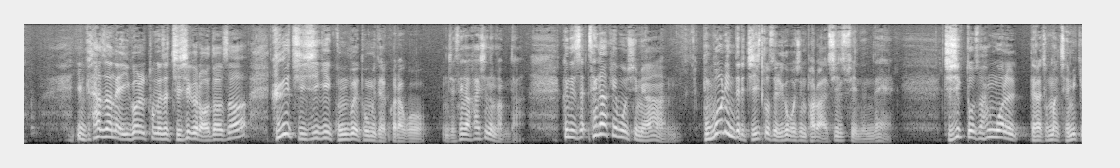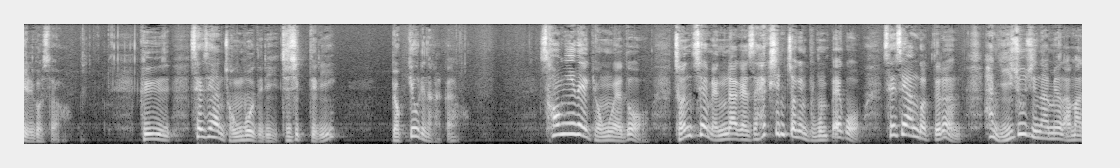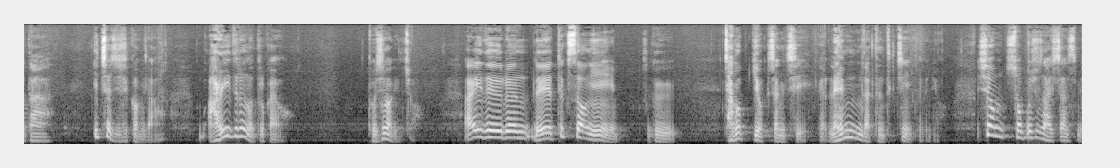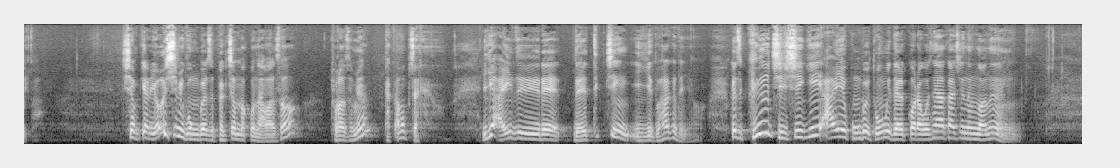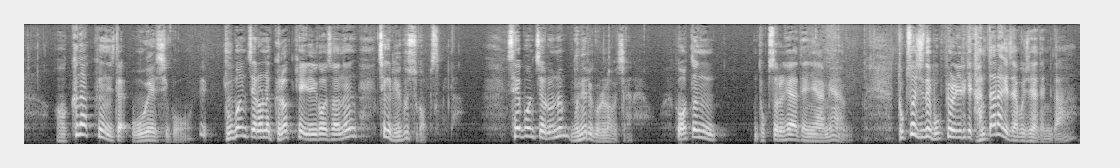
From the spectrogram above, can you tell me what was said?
이 사전에 이걸 통해서 지식을 얻어서 그 지식이 공부에 도움이 될 거라고 이제 생각하시는 겁니다. 근데 생각해 보시면 부모님들이 지식도서 읽어보시면 바로 아실 수 있는데 지식도서 한 권을 내가 정말 재밌게 읽었어요. 그 세세한 정보들이, 지식들이 몇 개월이나 갈까요? 성인의 경우에도 전체 맥락에서 핵심적인 부분 빼고 세세한 것들은 한 2주 지나면 아마 다 잊혀지실 겁니다. 아이들은 어떨까요? 더 심하겠죠. 아이들은 내 특성이 그 작업 기억 장치, 그러니까 램 같은 특징이 있거든요. 시험 쳐 보셔서 아시지 않습니까? 시험 기간에 열심히 공부해서 100점 맞고 나와서 돌아서면 다 까먹잖아요. 이게 아이들의 뇌 특징이기도 하거든요. 그래서 그 지식이 아이의 공부에 도움이 될 거라고 생각하시는 거는 어, 크나큰 일단 오해시고 두 번째로는 그렇게 읽어서는 책을 읽을 수가 없습니다. 세 번째로는 문해력이 올라오지 않아요. 그 어떤 독서를 해야 되냐면 독서 지도의 목표를 이렇게 간단하게 잡으셔야 됩니다.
